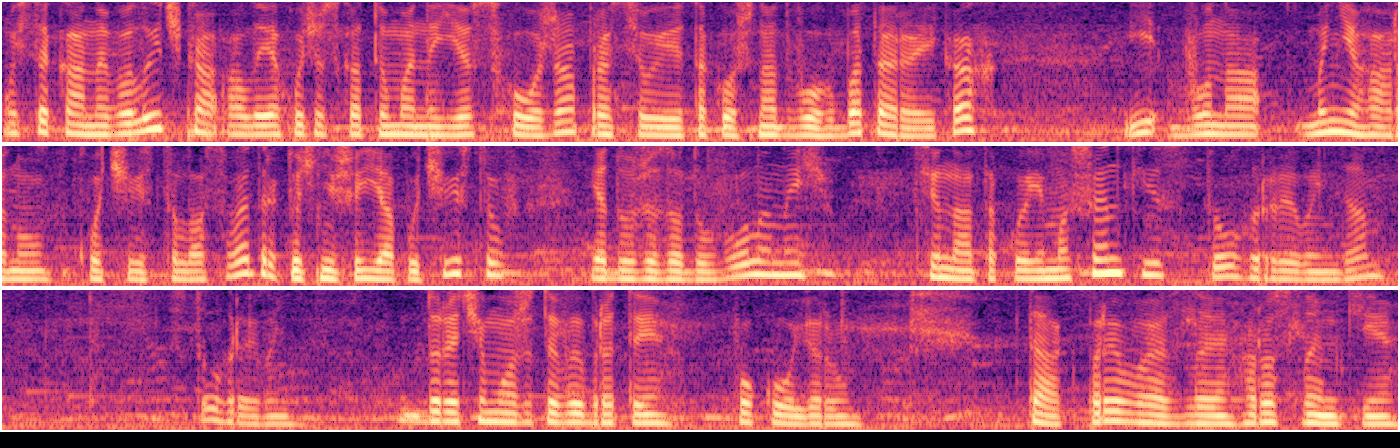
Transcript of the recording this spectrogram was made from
Ось така невеличка, але я хочу сказати, у мене є схожа. Працює також на двох батарейках. І вона мені гарно почистила светрик, точніше, я почистив. Я дуже задоволений. Ціна такої машинки 100 гривень. Да? 100 гривень. До речі, можете вибрати по кольору. Так, привезли рослинки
